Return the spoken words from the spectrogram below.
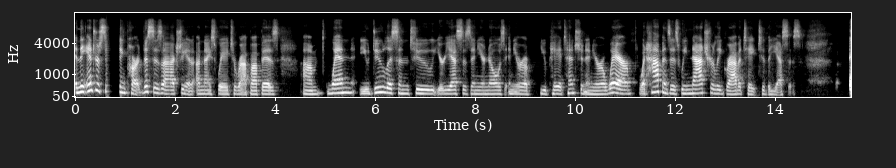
and the interesting part, this is actually a, a nice way to wrap up, is um, when you do listen to your yeses and your nos, and you're you pay attention and you're aware. What happens is we naturally gravitate to the yeses.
